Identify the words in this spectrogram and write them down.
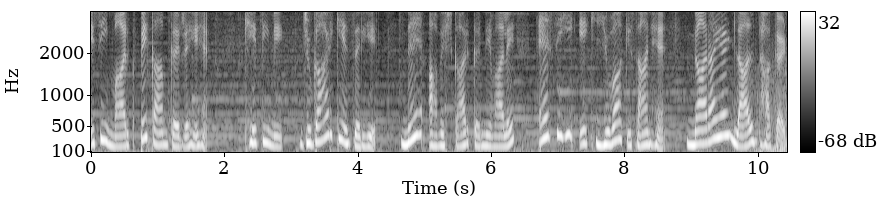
इसी मार्ग पे काम कर रहे हैं। खेती में जुगाड़ के ज़रिए नए आविष्कार करने वाले ऐसे ही एक युवा किसान हैं नारायण लाल धाकड़।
